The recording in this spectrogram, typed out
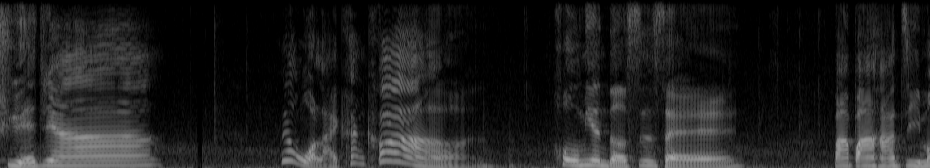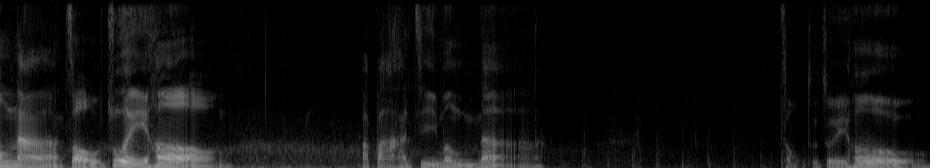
学家，让我来看看后面的是谁。巴巴哈季梦娜走最后，巴巴哈季梦娜走的最后，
